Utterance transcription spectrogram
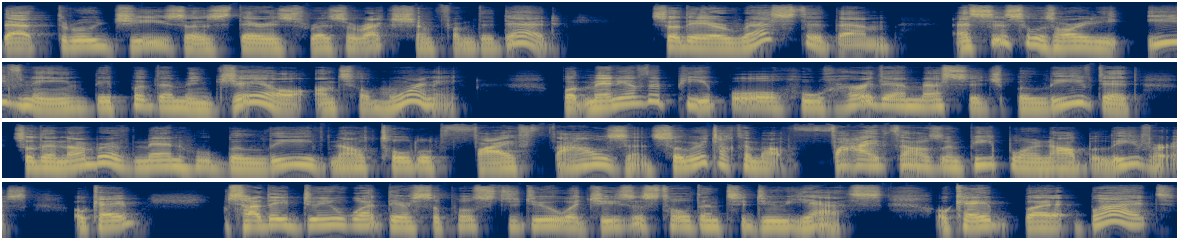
that through Jesus there is resurrection from the dead. So they arrested them. And since it was already evening, they put them in jail until morning. But many of the people who heard their message believed it. So the number of men who believed now totaled 5,000. So we're talking about 5,000 people are now believers. Okay. So are they doing what they're supposed to do, what Jesus told them to do? Yes. Okay. But, but,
